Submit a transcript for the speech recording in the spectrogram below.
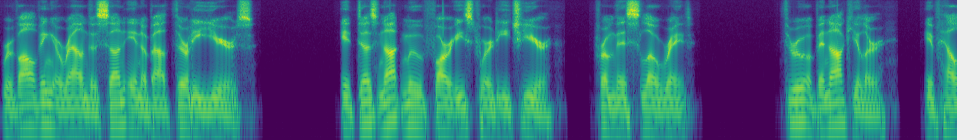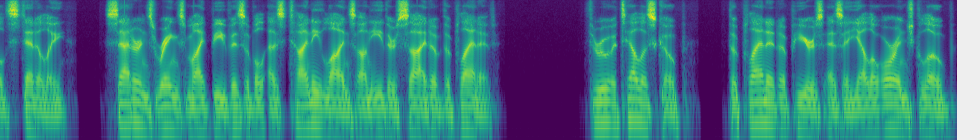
revolving around the Sun in about 30 years. It does not move far eastward each year, from this slow rate. Through a binocular, if held steadily, Saturn's rings might be visible as tiny lines on either side of the planet. Through a telescope, the planet appears as a yellow-orange globe.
